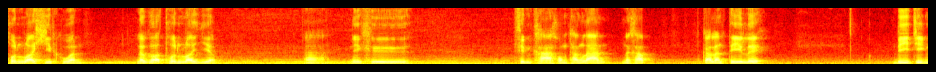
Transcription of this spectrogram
ทนรอยขีดข่วน แล้วก็ทนรอยเหยียบ อ่านี่คือสินค้าของทางร้านนะครับ การันตีเลย ดีจริง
